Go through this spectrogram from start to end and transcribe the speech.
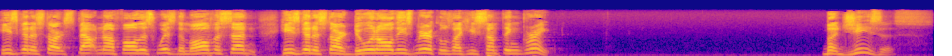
he's going to start spouting off all this wisdom. All of a sudden, he's going to start doing all these miracles like he's something great. But Jesus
